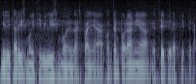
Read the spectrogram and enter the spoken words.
Militarismo y Civilismo en la España contemporánea, etcétera, etcétera.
